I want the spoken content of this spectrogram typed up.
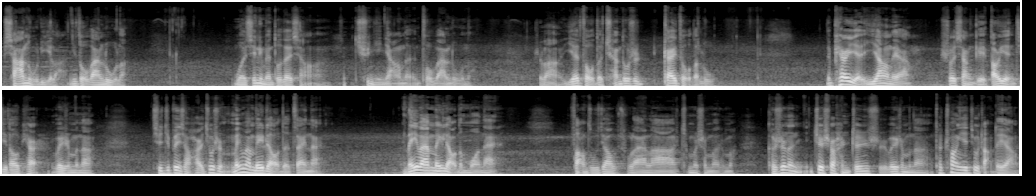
瞎努力了，你走弯路了？我心里面都在想啊，去你娘的，走弯路呢，是吧？也走的全都是该走的路。那片儿也一样的呀，说想给导演寄刀片儿为什么呢？奇迹笨小孩就是没完没了的灾难，没完没了的磨难，房租交不出来啦，什么什么什么。可是呢，这事儿很真实，为什么呢？他创业就长这样。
